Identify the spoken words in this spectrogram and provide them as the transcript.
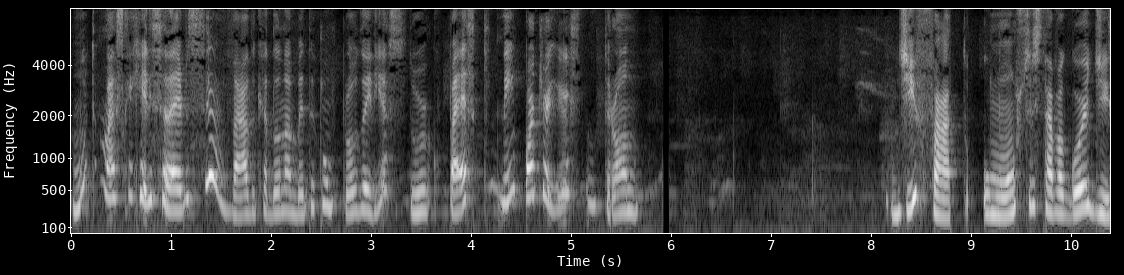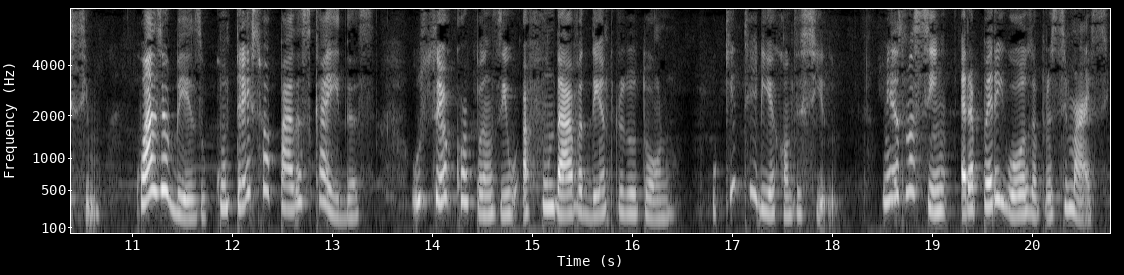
Muito mais que aquele celebre cevado que a dona Benta comprou do Elias Turco. Parece que nem pode erguer-se do trono. De fato, o monstro estava gordíssimo, quase obeso, com três papadas caídas. O seu corpanzil afundava dentro do trono. O que teria acontecido? Mesmo assim, era perigoso aproximar-se,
